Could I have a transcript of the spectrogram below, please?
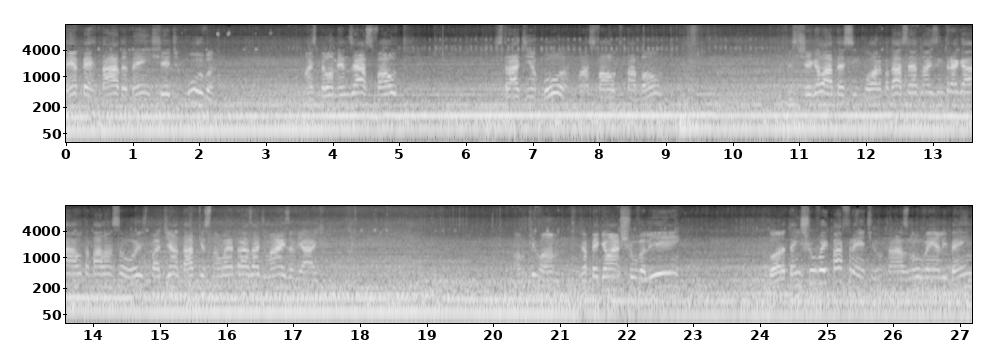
Bem apertada, bem cheia de curva. Mas pelo menos é asfalto. Estradinha boa, o asfalto tá bom. Chega lá até 5 horas para dar certo nós entregar a outra balança hoje para adiantar, porque senão vai atrasar demais a viagem. Vamos que vamos. Já peguei uma chuva ali. Agora tem chuva aí para frente, viu? Tá as nuvens ali bem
